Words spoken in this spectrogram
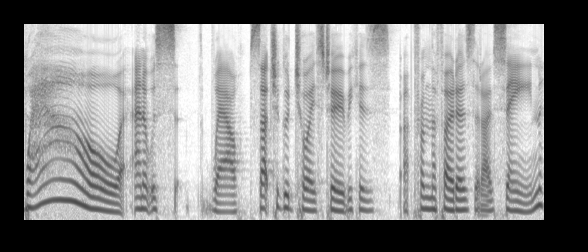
Wow. And it was, wow, such a good choice too, because uh, from the photos that I've seen,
